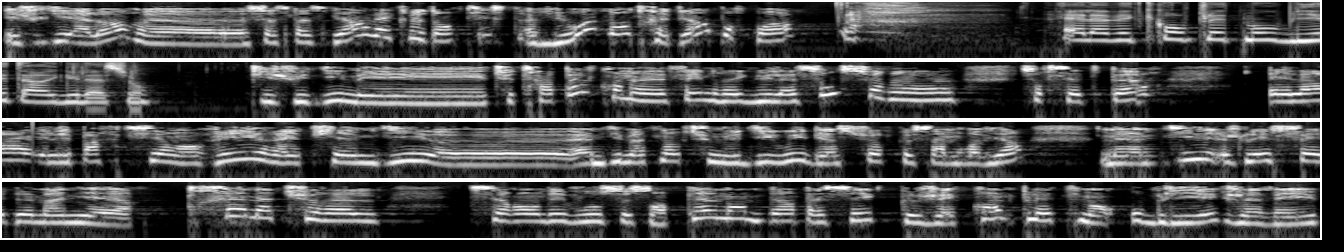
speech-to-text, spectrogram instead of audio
Et je lui dis alors, ça se passe bien avec le dentiste? Elle me dit ouais non très bien, pourquoi? Elle avait complètement oublié ta régulation. Puis je lui dis mais tu te rappelles qu'on avait fait une régulation sur euh, sur cette peur? Et là, elle est partie en rire et puis elle me dit, euh, elle me dit maintenant que tu me dis, oui, bien sûr que ça me revient, mais elle me dit, je l'ai fait de manière très naturelle. Ces rendez-vous se sont tellement bien passés que j'ai complètement oublié que j'avais eu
